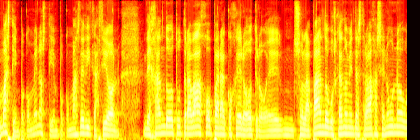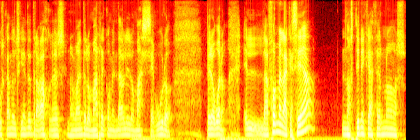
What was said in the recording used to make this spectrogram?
más tiempo, con menos tiempo, con más dedicación, dejando tu trabajo para coger otro, eh, solapando, buscando mientras trabajas en uno, buscando el siguiente trabajo, que es normalmente lo más recomendable y lo más seguro. Pero bueno, la forma en la que sea, nos tiene que hacernos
